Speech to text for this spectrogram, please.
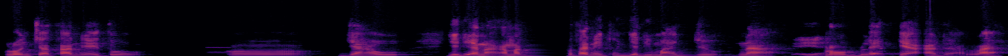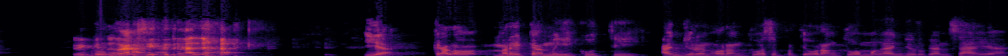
loncatannya itu uh, jauh. Jadi anak-anak petani itu jadi maju. Nah ya, ya. problemnya adalah regenerasi tidak ada iya kalau mereka mengikuti anjuran orang tua seperti orang tua menganjurkan saya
